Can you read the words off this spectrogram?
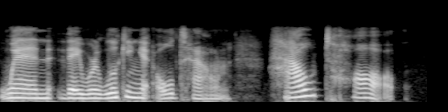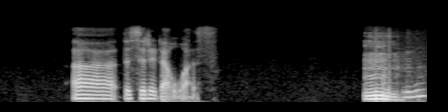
when they were looking at Oldtown how tall uh, the Citadel was, Mm.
